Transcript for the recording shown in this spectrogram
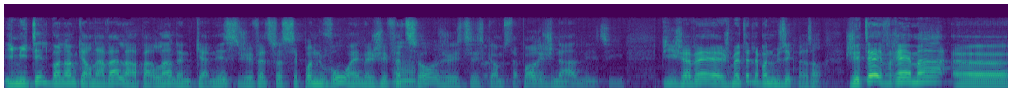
Imiter le bonhomme carnaval en parlant d'une canisse. J'ai fait ça. C'est pas nouveau, hein, mais j'ai fait ça. Tu sais, C'est comme c'était pas original, mais tu sais. Puis j'avais, je mettais de la bonne musique, par exemple. J'étais vraiment euh,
